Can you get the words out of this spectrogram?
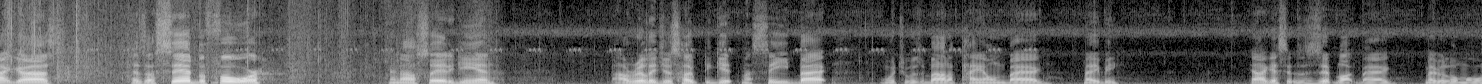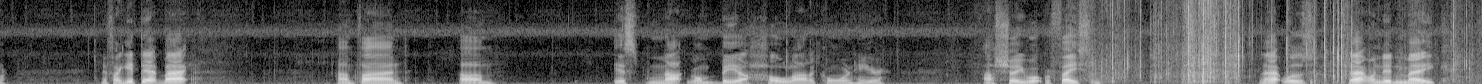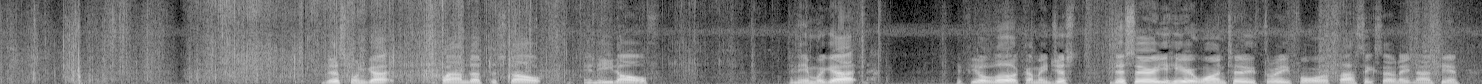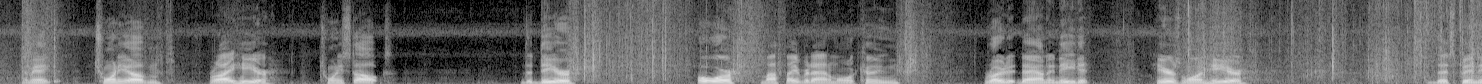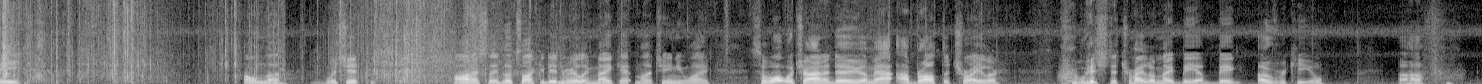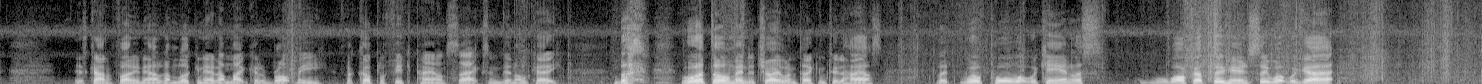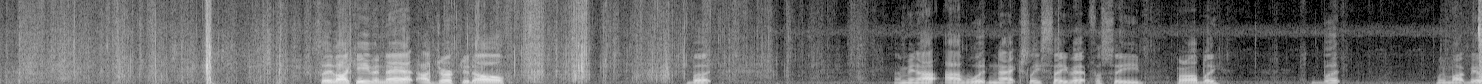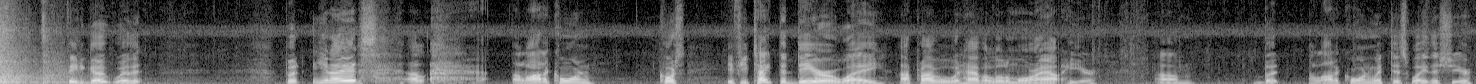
Right, guys. As I said before, and I'll say it again, I really just hope to get my seed back, which was about a pound bag, maybe. Yeah, I guess it was a Ziploc bag, maybe a little more. If I get that back, I'm fine. Um, it's not going to be a whole lot of corn here. I'll show you what we're facing. That was, that one didn't make. This one got climbed up the stalk and eat off. And then we got, if you'll look, I mean, just this area here, one, two, three, four, five, six, seven, eight, nine, ten. I mean, 20 of them right here, 20 stalks. The deer, or my favorite animal, a coon, rode it down and eat it. Here's one here that's been eat on the, which it, honestly, looks like it didn't really make that much anyway. So what we're trying to do, I mean, I, I brought the trailer, which the trailer may be a big overkill. Uh, it's kind of funny now that I'm looking at it. I might could have brought me a couple of 50 pound sacks and been okay. But we'll throw them in the trailer and take them to the house. But we'll pull what we can. Let's we'll walk up through here and see what we got. See, like even that, I jerked it off. But, I mean, I, I wouldn't actually save that for seed, probably. But we might be able to feed a goat with it. But, you know, it's a, a lot of corn. Of course, if you take the deer away, I probably would have a little more out here. Um, but a lot of corn went this way this year.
